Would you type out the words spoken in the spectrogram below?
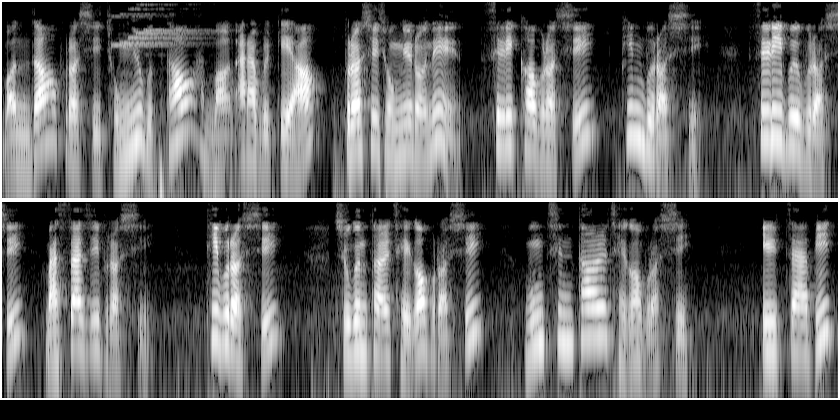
먼저 브러쉬 종류부터 한번 알아볼게요. 브러쉬 종류로는 슬리커 브러쉬, 핀 브러쉬, 슬리브 브러쉬, 마사지 브러쉬, 티 브러쉬, 죽은 털 제거 브러쉬, 뭉친 털 제거 브러쉬, 일자빗,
